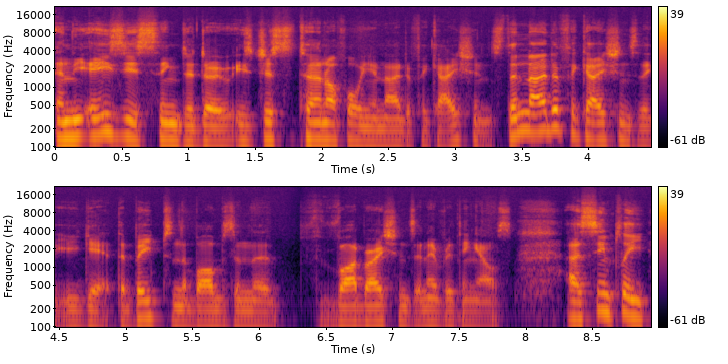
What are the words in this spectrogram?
And the easiest thing to do is just turn off all your notifications. The notifications that you get, the beeps and the bobs and the vibrations and everything else, are simply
